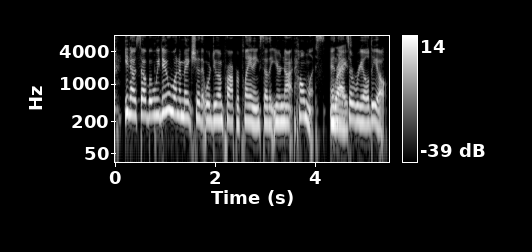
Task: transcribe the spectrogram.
you know, so, but we do want to make sure that we're doing proper planning so that you're not homeless. And right. that's a real deal.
